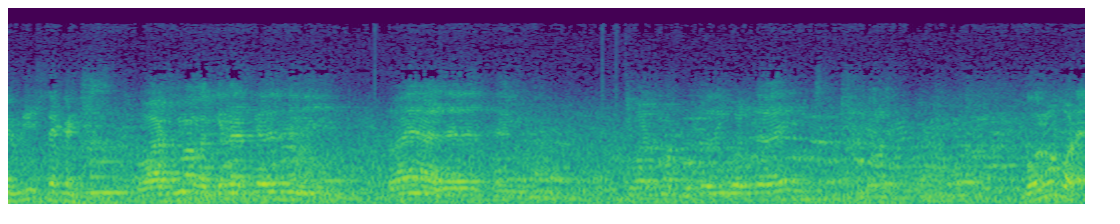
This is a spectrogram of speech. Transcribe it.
એવરી સેકન્ડ કોર્ટમાં વકીલાત કરે છે ને? તો હાજર જ છે. કોર્ટમાં ખોટો નહીં હોય બોલવું પડે.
